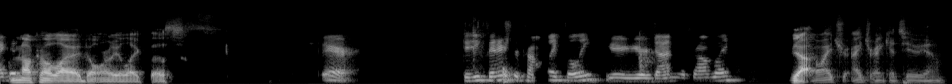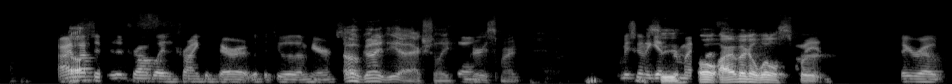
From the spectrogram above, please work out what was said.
I I'm not gonna lie, I don't really like this. fair. Did you finish the Tremblay fully? You're you're done with Tremblay? Yeah. Oh, I tr- I drank it too. Yeah. I Uh, left a bit of Tremblay to try and compare it with the two of them here. So Oh, good idea. Actually, Yeah. very smart. I'm just gonna Let's get see. through my Oh, I have like a little spurt. figure out.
